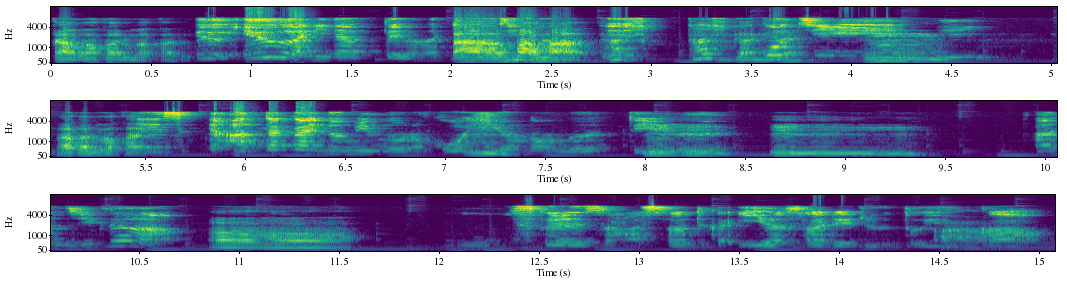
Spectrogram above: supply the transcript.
う、あ、わかるわかる。ゆ優雅になったような気持ちあまあまあ、でたし確かにね。心地いい。わかるわかるで、。それであったかい飲み物、コーヒーを飲むっていううんうんうんうんうん。感じが、あうんストレス発散というか癒されるというか、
